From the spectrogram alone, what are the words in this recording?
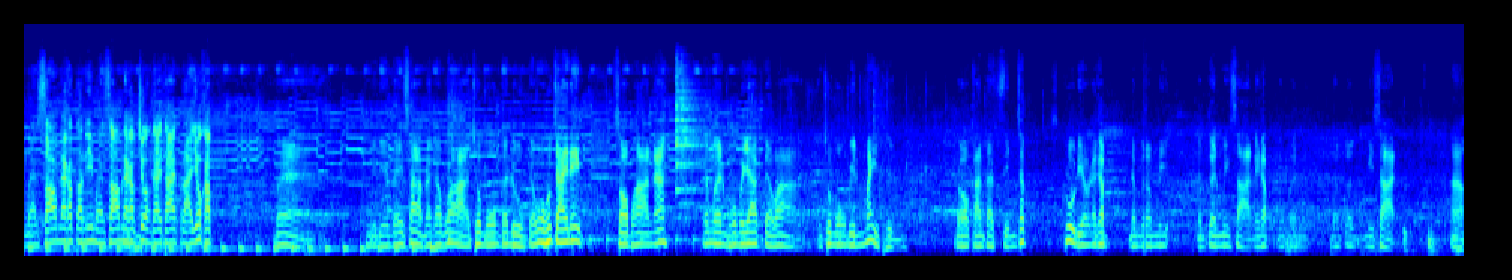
เหมือนซ้อมแล้วครับตอนนี้เหมือนซ้อมนะครับช่วงท้ายๆปลายยกครับแม่ที่เรียนไปให้ทราบนะครับว่าชั่วโมงกระดูก แต่ว่าหัวใจนี่สอบผ่านนะน้ำเงินภูมิยักษ์แต่ว่าชั่วโมงบินไม่ถึงรอการตัดสินสักครู่เดียวนะครับน้ำเงินมีน้ำเงินมีศาสตร์นะครับน้ำเงิน น้ำเงินมีศาสตร์อ้าว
